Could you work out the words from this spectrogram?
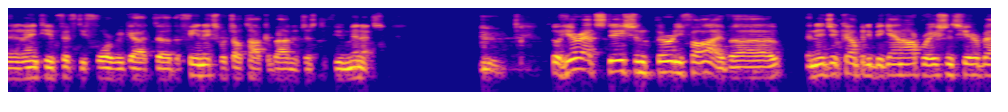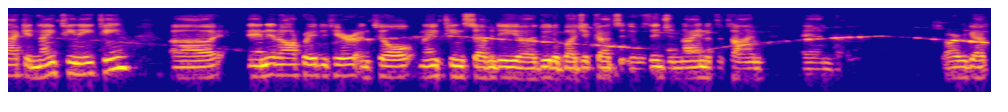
then in 1954, we got uh, the Phoenix, which I'll talk about in just a few minutes. so here at Station 35, uh, an engine company began operations here back in 1918, uh, and it operated here until 1970 uh, due to budget cuts. It was engine nine at the time, and sorry, we got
